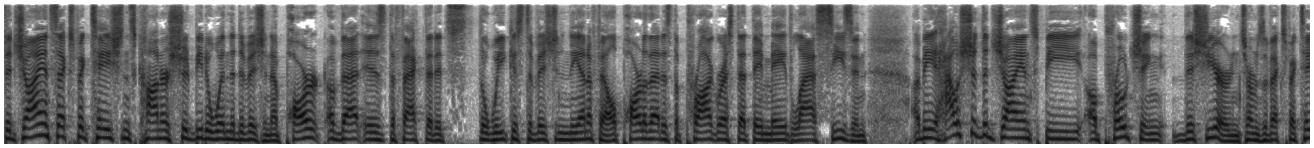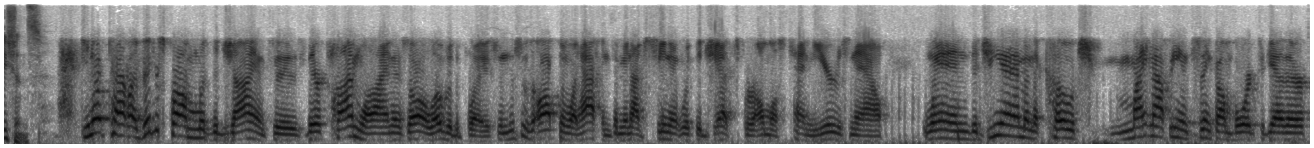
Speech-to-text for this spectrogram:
the Giants' expectations, Connor, should be to win the division. Now, part of that is the fact that it's the weakest division in the NFL. Part of that is the progress that they made last season. I mean, how should the Giants be approaching this year in terms of expectations? You know, Pat, my biggest problem with the Giants is their timeline is all over the place. And this is often what happens. I mean, I've seen it with the Jets for almost 10 years now. When the GM and the coach might not be in sync on board together,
